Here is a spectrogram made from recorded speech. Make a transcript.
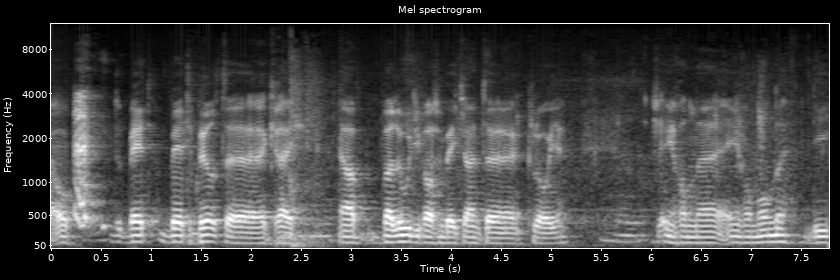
ook de beter, beeld krijg. Ja, Baloo die was een beetje aan het klooien. Dus een van, een van de honden, die,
